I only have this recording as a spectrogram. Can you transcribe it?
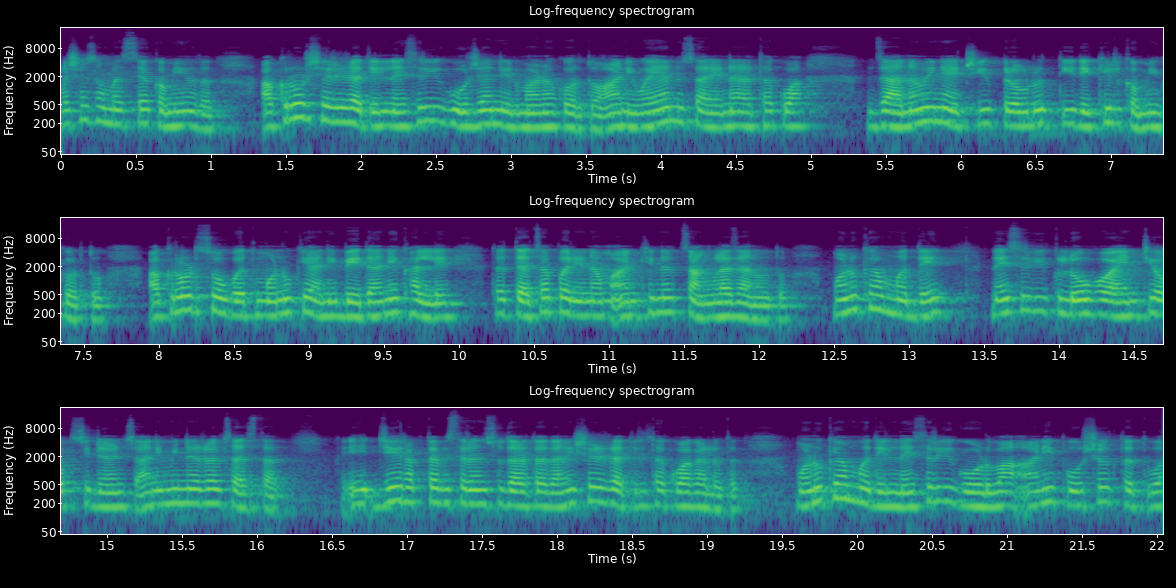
अशा समस्या कमी होतात. अक्रोड शरीरातील नैसर्गिक ऊर्जा निर्माण करतो आणि वयानुसार येणारा थकवा जाणविण्याची प्रवृत्ती देखील कमी करतो. अक्रोडसोबत मनुके आणि बेदाणे खाल्ले तर त्याचा परिणाम आणखीनच चांगला जाणवतो. मनुक्यामध्ये नैसर्गिक लोह अँटीऑक्सिडंट्स आणि मिनरल्स असतात हे जे रक्ताभिसरण सुधारतात आणि शरीरातील थकवा घालवतात. मनुक्यामधील नैसर्गिक गोडवा आणि पोषक तत्व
